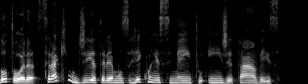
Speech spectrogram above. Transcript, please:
doutora, será que um dia teremos reconhecimento em injetáveis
